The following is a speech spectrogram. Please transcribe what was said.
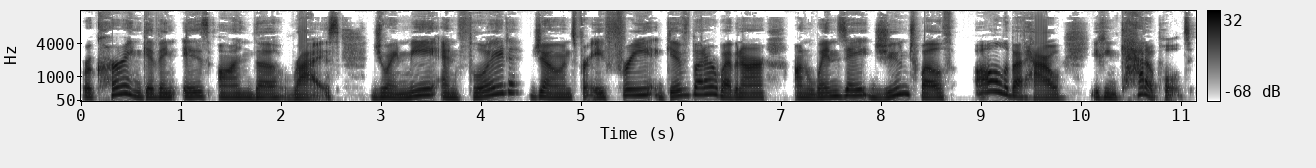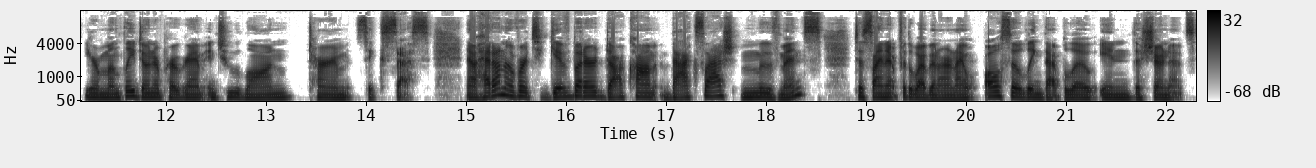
Recurring giving is on the rise. Join me and Floyd Jones for a free Givebutter webinar on Wednesday, June 12th all about how you can catapult your monthly donor program into long term success. Now head on over to givebutter.com backslash movements to sign up for the webinar. And I will also link that below in the show notes.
